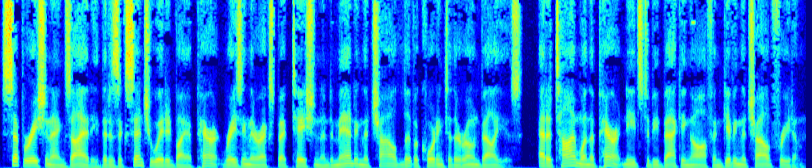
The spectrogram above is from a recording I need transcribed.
Separation anxiety that is accentuated by a parent raising their expectation and demanding the child live according to their own values, at a time when the parent needs to be backing off and giving the child freedom,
